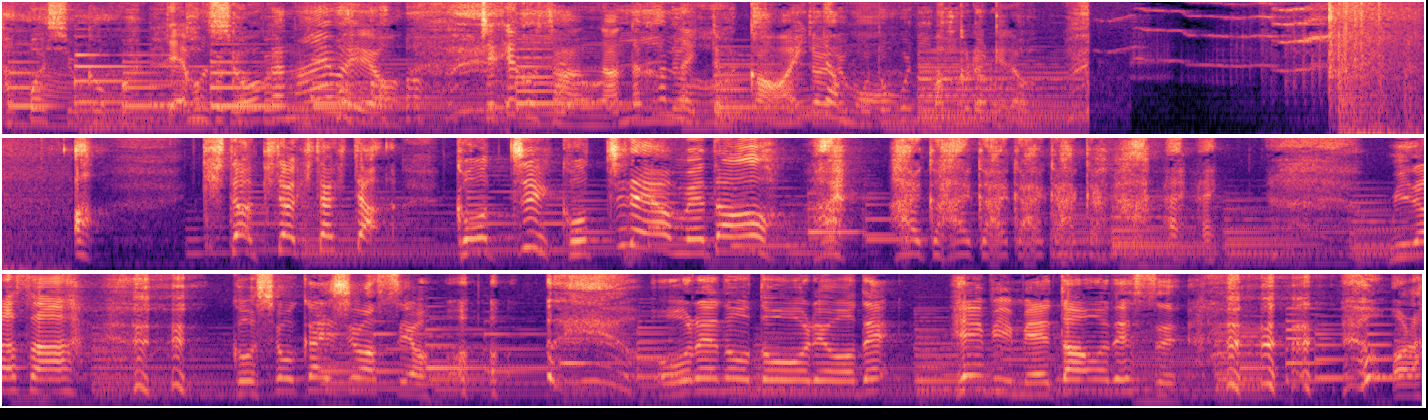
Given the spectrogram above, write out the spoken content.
乾杯しよう乾杯でもしょうがないわよ。チェケコさんなんだかんだ言っても可愛いんだもん真っ黒けど。あ来た来た来た来た。こっちこっちだよメタオはい早く早く早く早く早くはいはいはい皆さん ご紹介しますよ俺の同僚でヘビメタオです。ほら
